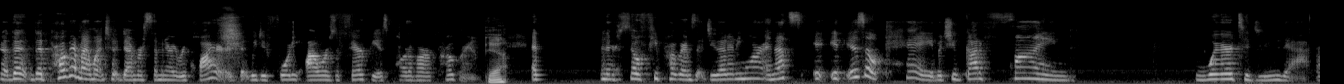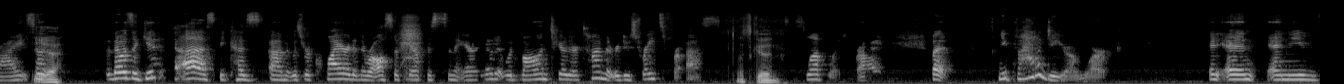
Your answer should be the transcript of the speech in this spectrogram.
you know, the, the program I went to at Denver Seminary required that we do 40 hours of therapy as part of our program. Yeah. And and there's so few programs that do that anymore. And that's it, it is okay but you've got to find where to do that right? So yeah. that was a gift to us because um, it was required and there were also therapists in the area that would volunteer their time at reduced rates for us. That's good. It's lovely right? But you've got to do your own work. And and, and you've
